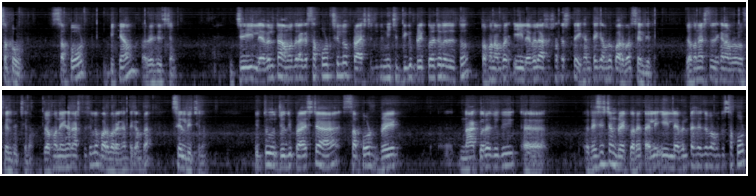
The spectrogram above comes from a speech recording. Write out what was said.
support support become resistant যেই লেভেলটা আমাদের আগে সাপোর্ট ছিল প্রাইসটা যদি নিচের দিকে ব্রেক করে চলে যেত, তখন আমরা এই লেভেলে আসার সাথে সাথে এখান থেকে আমরা বারবার সেল দিতাম। যখন আসতে এখানে আমরা সেল দিচ্ছিলাম, যখন এখানে আসতেছিল বারবার এখান থেকে আমরা সেল দিচ্ছিলাম। কিন্তু যদি প্রাইসটা সাপোর্ট ব্রেক না করে যদি রেসিস্ট্যান্ট ব্রেক করে তাহলে এই লেভেলটা হয়ে যাবে আমাদের সাপোর্ট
